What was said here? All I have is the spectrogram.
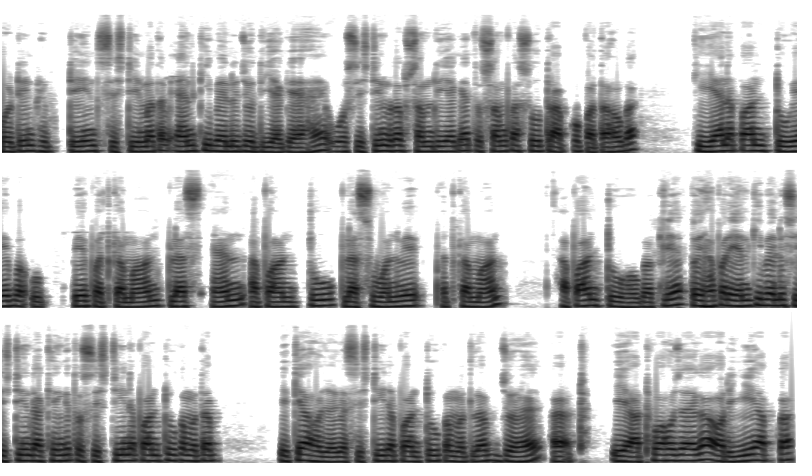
fourteen fifteen sixteen मतलब एन की वैल्यू जो दिया गया है, वो सिक्सटीन मतलब सम दिया गया। तो सम का सूत्र आपको पता होगा कि एन अपान टू ए पे पद का मान plus n upon two plus one वे पद का मान अपान टू होगा क्लियर तो यहाँ पर एन की वैल्यू सिक्सटीन रखेंगे तो सिक्सटीन अपान टू का मतलब ये क्या हो जाएगा? सिक्सटीन अपान टू का मतलब जो है आठ, ये आठवां हो जाएगा और ये आपका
